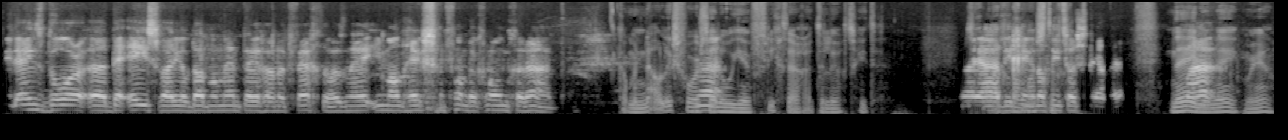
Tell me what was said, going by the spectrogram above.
Niet eens door eh, de ace waar hij op dat moment tegen aan het vechten was. Nee, iemand heeft hem van de grond geraakt. Ik kan me nauwelijks voorstellen Ja. hoe je een vliegtuig uit de lucht schiet. Nou ja, die gingen nog niet zo snel. Hè? Nee, Maar- nee, nee, maar ja.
